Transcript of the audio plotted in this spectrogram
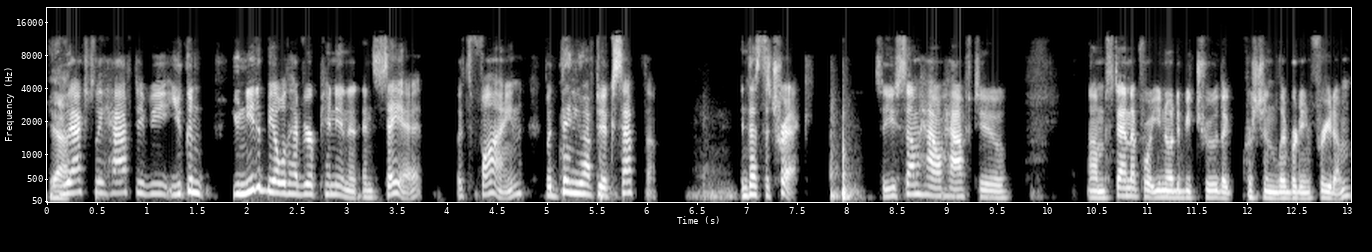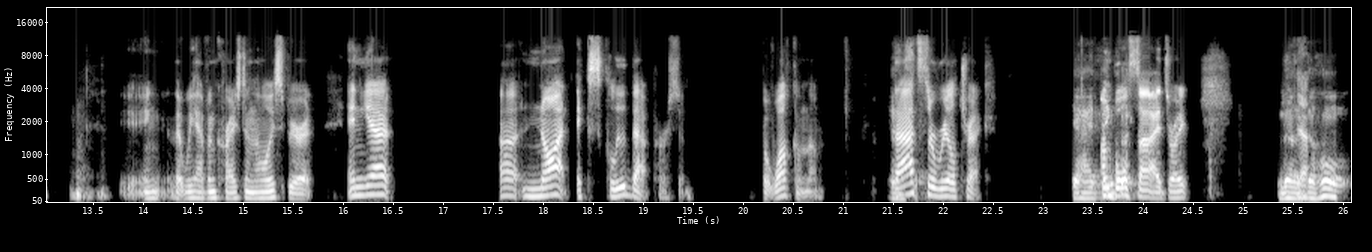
Yeah. you actually have to be you can you need to be able to have your opinion and, and say it It's fine but then you have to accept them and that's the trick so you somehow have to um, stand up for what you know to be true the christian liberty and freedom in, that we have in christ and the holy spirit and yet uh, not exclude that person but welcome them Yeah, that's the real trick yeah. I on both like sides right the Yeah. the whole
